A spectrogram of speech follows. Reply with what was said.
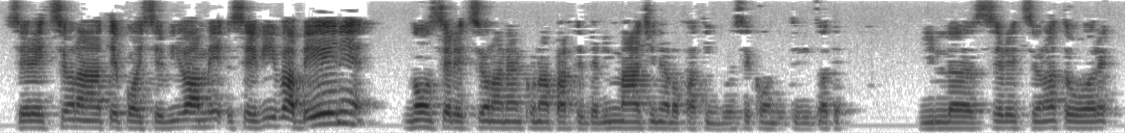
selezionate, poi se vi va, se vi va bene, non seleziona neanche una parte dell'immagine, lo fate in due secondi, utilizzate il selezionatore,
